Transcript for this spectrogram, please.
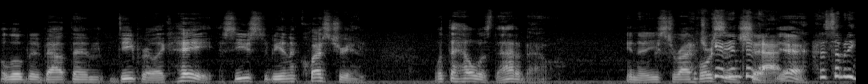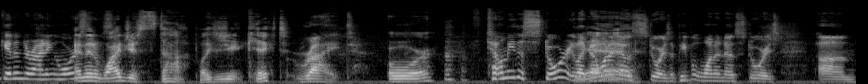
a little bit about them deeper. Like, hey, she used to be an equestrian. What the hell was that about? You know, you used to ride How'd you horses and shit. that? Yeah. How does somebody get into riding horses? And then why'd you stop? Like, did you get kicked? Right. Or Tell me the story. Like I want to know stories. If people want to know stories, um,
